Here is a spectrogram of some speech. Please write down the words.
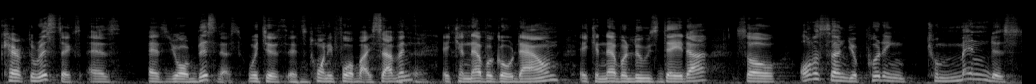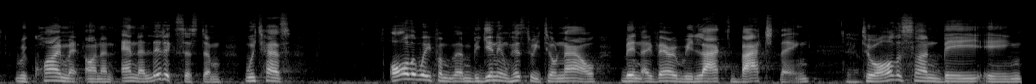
characteristics as as your business, which is it's 24 by 7. It can never go down. It can never lose data. So all of a sudden you're putting tremendous requirement on an analytic system, which has all the way from the beginning of history till now been a very relaxed batch thing, to all of a sudden being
